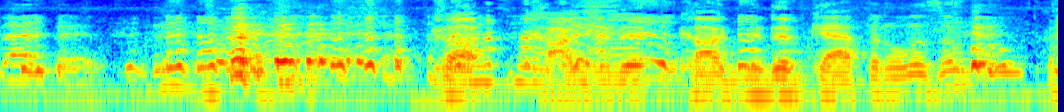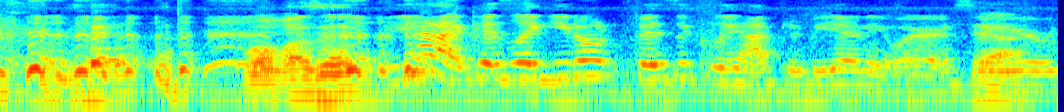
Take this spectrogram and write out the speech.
That's it. Co- cognitive cognitive capitalism. what was it? Yeah, because like you don't physically have to be anywhere, so Yeah. you're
